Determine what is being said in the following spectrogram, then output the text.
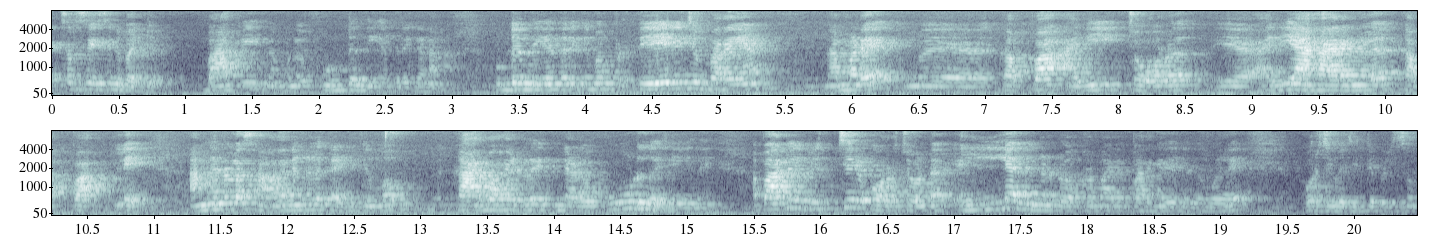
എക്സർസൈസിന് പറ്റും. ബാക്കി നമ്മൾ ഫുഡ് നിയന്ത്രിക്കണം. ഫുഡ് നിയന്ത്രിക്കുമ്പോൾ പ്രത്യേകിച്ചും പറയാൻ നമ്മുടെ കപ്പ അരി ചോറ് അരി ആഹാരങ്ങൾ കപ്പ അല്ലേ? അങ്ങനെയുള്ള സാധനങ്ങൾ കഴിക്കുമ്പം കാർബോഹൈഡ്രേറ്റിന്റെ അളവ് കൂടുക ചെയ്യുന്നത് അപ്പോൾ അത് ഒരു കുറച്ചുകൊണ്ട് എല്ലാം നിങ്ങൾ ഡോക്ടർമാരും പറഞ്ഞു തരുന്നത് പോലെ കുറച്ച് വെജിറ്റബിൾസും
